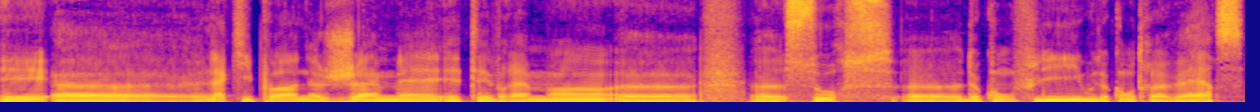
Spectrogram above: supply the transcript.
Et euh, la kippa n'a jamais été vraiment euh, euh, source euh, de conflits ou de controverses.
